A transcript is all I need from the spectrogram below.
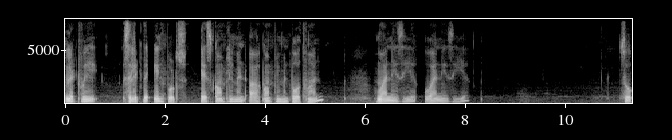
Let we select the inputs s complement r complement both 1. 1 is here, 1 is here. So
